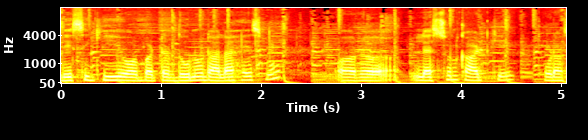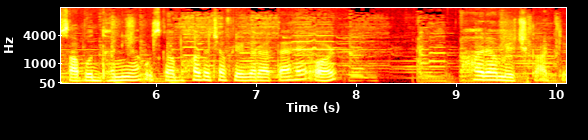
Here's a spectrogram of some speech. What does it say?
देसी घी और बटर दोनों डाला है इसमें और लहसुन काट के थोड़ा साबुत धनिया, उसका बहुत अच्छा फ्लेवर आता है और हरा मिर्च काट के।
